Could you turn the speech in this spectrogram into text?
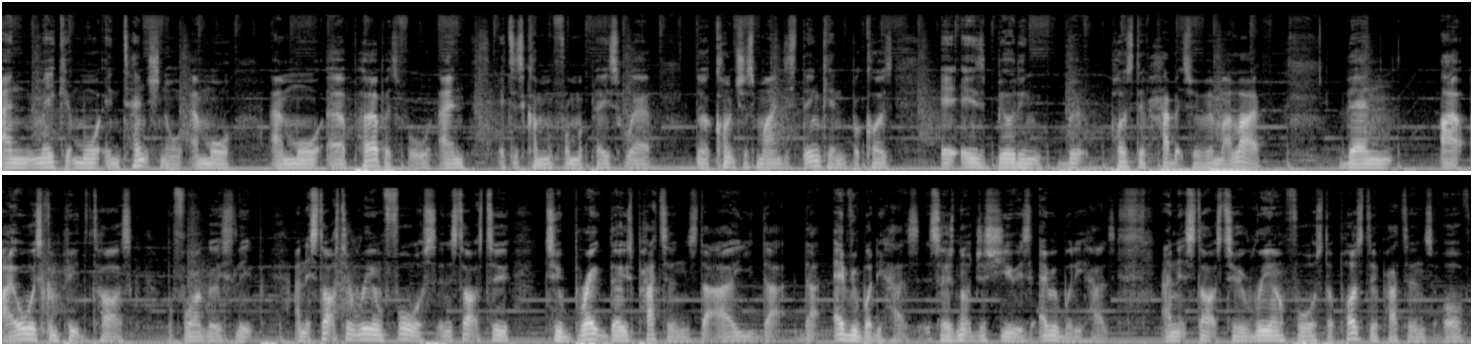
and make it more intentional and more and more uh, purposeful and it is coming from a place where the conscious mind is thinking because it is building positive habits within my life then I, I always complete the task before I go to sleep and it starts to reinforce and it starts to to break those patterns that I that that everybody has. So it's not just you, it's everybody has. And it starts to reinforce the positive patterns of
